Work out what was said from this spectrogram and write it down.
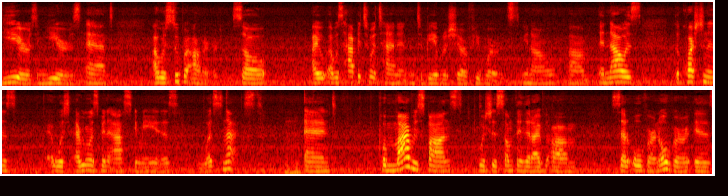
years and years, and I was super honored. So I, I was happy to attend and, and to be able to share a few words, you know. Um, and now is the question is, which everyone's been asking me is, what's next? And for my response, which is something that I've um, said over and over, is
